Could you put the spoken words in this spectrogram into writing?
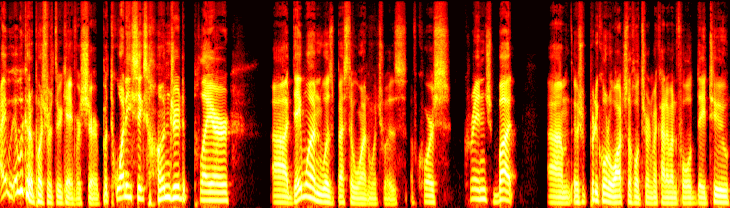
i we could have pushed for 3k for sure but 2600 player uh day one was best of one which was of course cringe but um, it was pretty cool to watch the whole tournament kind of unfold. Day two,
